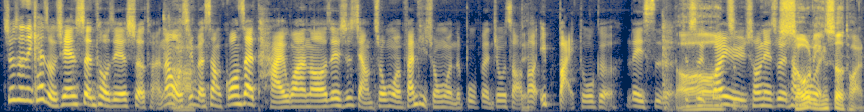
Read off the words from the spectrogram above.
就是一开始我先渗透这些社团，那我基本上光在台湾哦，这也是讲中文繁体中文的部分，就找到一百多个类似的，就是关于熟年族熟龄社团。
